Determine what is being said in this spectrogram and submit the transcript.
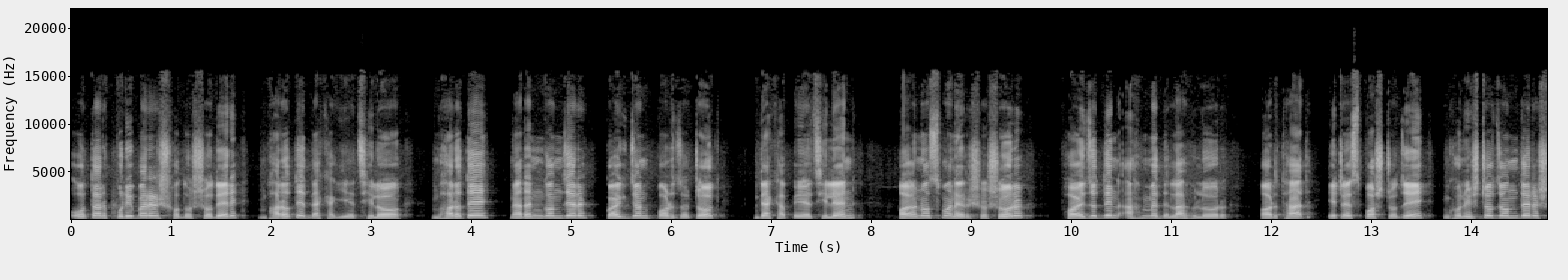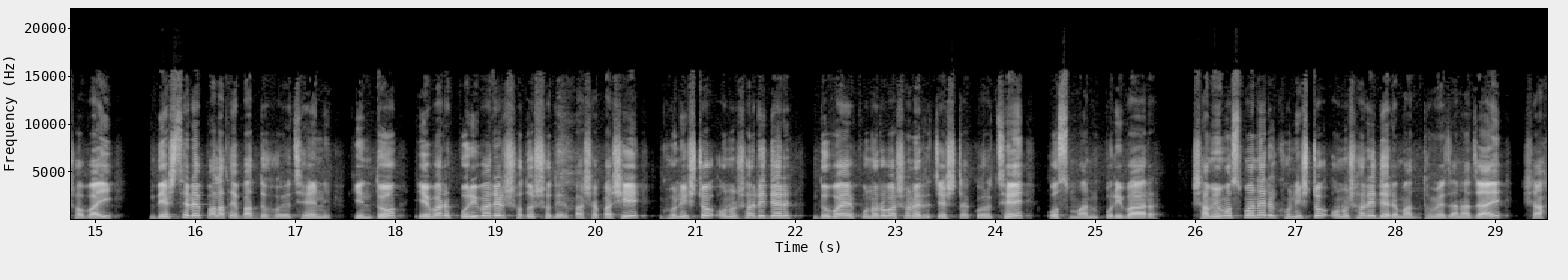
ও তার পরিবারের সদস্যদের ভারতে দেখা গিয়েছিল। ভারতে নারায়ণগঞ্জের কয়েকজন পর্যটক দেখা পেয়েছিলেন। অয়ন ওসমানের শ্বশুর ফয়জুদ্দিন আহমেদ লাভলুর অর্থাৎ এটা স্পষ্ট যে ঘনিষ্ঠজনদের সবাই দেশ ছেড়ে পালাতে বাধ্য হয়েছেন, কিন্তু এবার পরিবারের সদস্যদের পাশাপাশি ঘনিষ্ঠ অনুসারীদের দুবাইয়ে পুনর্বাসনের চেষ্টা করছে ওসমান পরিবার। শামীম ওসমানের ঘনিষ্ঠ অনুসারীদের মাধ্যমে জানা যায়, শাহ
